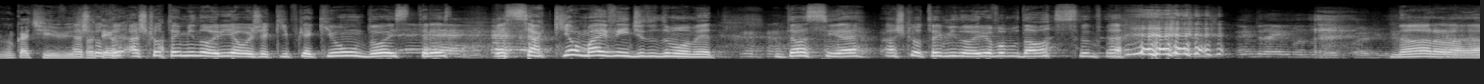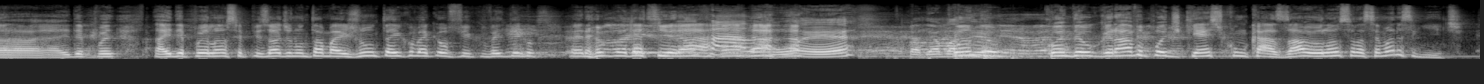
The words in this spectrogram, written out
Nunca tive. Acho só que, eu tenho... tô, acho que eu tô em minoria hoje aqui, porque aqui um, dois, três. Esse aqui é o mais vendido do momento. Então, assim, é. Acho que eu tô em minoria, eu vou mudar o assunto. entra aí, manda um. Não, não, não, não, não. Aí depois, aí depois lança o episódio, não tá mais junto, aí como é que eu fico? Vai ter que vai ter que mandar tirar. Pô, é. Cadê a Quando eu, quando eu gravo podcast com um casal, eu lanço na semana seguinte.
